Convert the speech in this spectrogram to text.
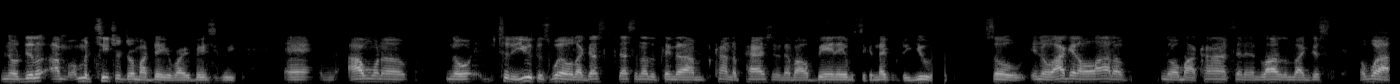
you know, dealing. I'm, I'm a teacher during my day, right? Basically, and I want to, you know, to the youth as well. Like that's that's another thing that I'm kind of passionate about, being able to connect with the youth. So you know, I get a lot of you know my content and a lot of like just what I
